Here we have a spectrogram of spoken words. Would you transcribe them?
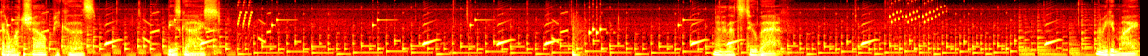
Gotta watch out because these guys that's too bad. Let me get my...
